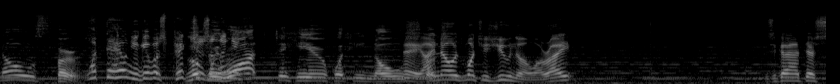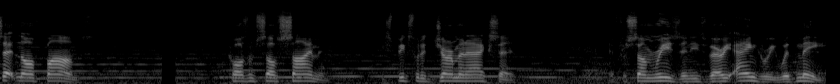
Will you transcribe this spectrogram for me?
knows first. What the hell? You give us Look, pictures we and then you... want to hear what he knows Hey, first. I know as much as you know, all right? There's a guy out there setting off bombs. He calls himself Simon. He speaks with a German accent. And for some reason, he's very angry with me.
